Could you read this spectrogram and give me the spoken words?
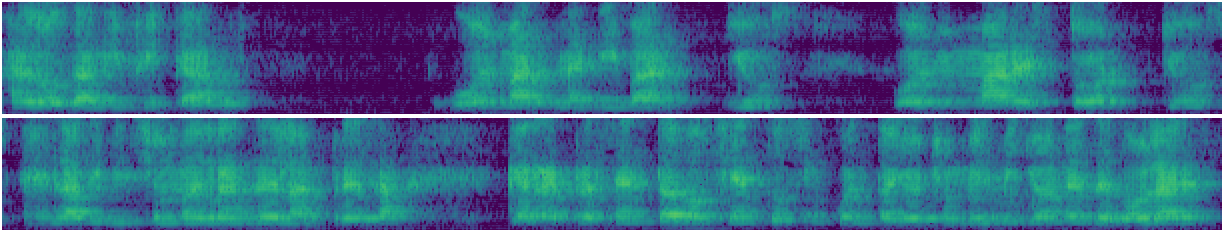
a los damnificados. Walmart Medivan Juice, Walmart Store Juice es la división más grande de la empresa que representa 258 mil millones de dólares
